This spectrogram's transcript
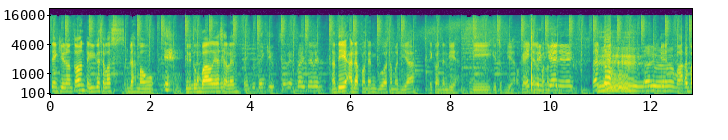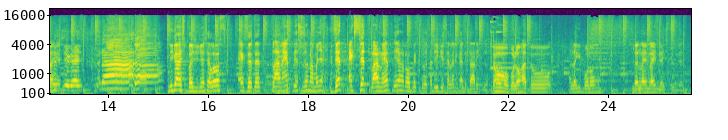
thank you nonton, thank you guys Selos udah mau jadi tumbal ya Selen. Thank you, thank you. Selen, bye Selen. Nanti ada konten gua sama dia, di konten dia di YouTube dia. Oke, jangan lupa nonton. Q&A. Let's go. Aduh, makan Bye, pedes guys. dia guys. Dadah. Nih guys, bajunya Selos XZ Planet dia susah namanya. ZXZ Planet ya robek tuh. Tadi geselan kan ditarik tuh. Tuh, bolong satu. Ada lagi bolong dan lain-lain guys tuh lihat.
